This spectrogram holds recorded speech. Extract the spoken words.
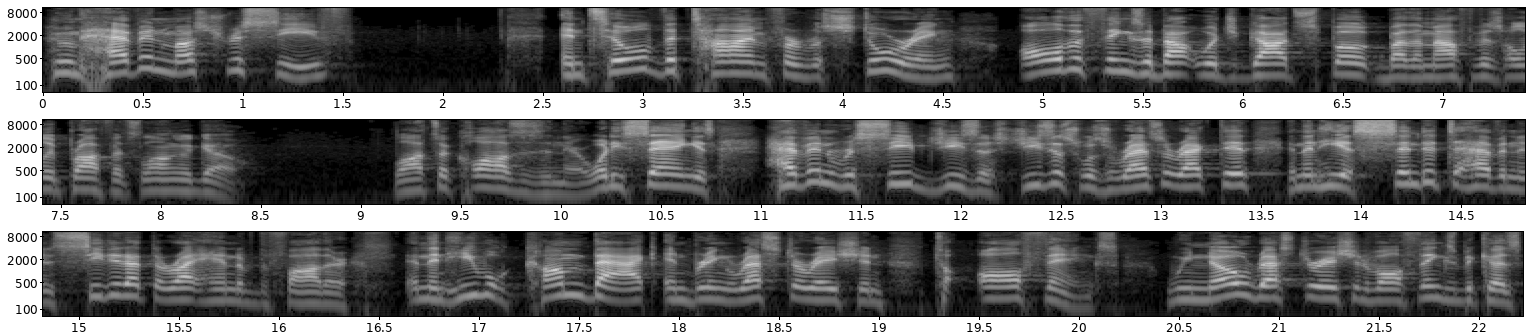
whom heaven must receive until the time for restoring all the things about which God spoke by the mouth of his holy prophets long ago. Lots of clauses in there. What he's saying is heaven received Jesus. Jesus was resurrected, and then he ascended to heaven and is seated at the right hand of the Father. And then he will come back and bring restoration to all things. We know restoration of all things because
